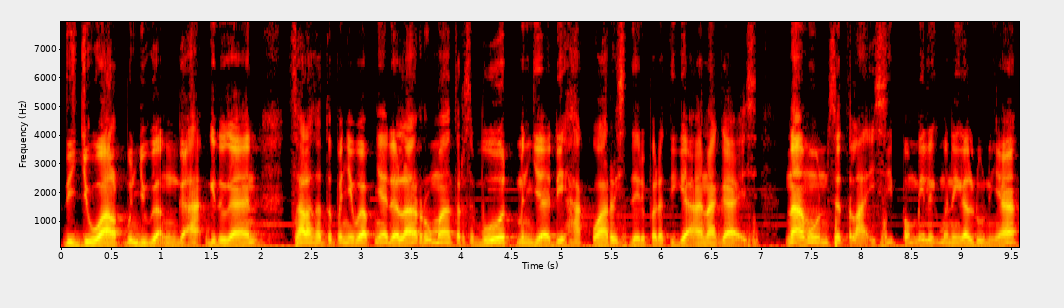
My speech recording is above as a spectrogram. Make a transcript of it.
dijual pun juga enggak gitu kan. Salah satu penyebabnya adalah rumah tersebut menjadi hak waris daripada tiga anak, guys. Namun setelah isi pemilik meninggal dunia,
